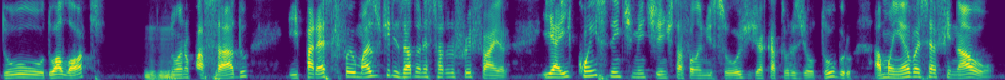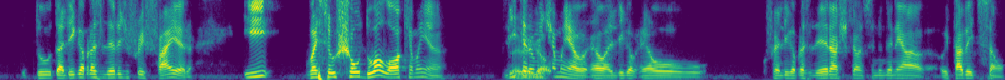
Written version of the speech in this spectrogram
do, do Alok uhum. no ano passado, e parece que foi o mais utilizado na história do Free Fire. E aí, coincidentemente, a gente está falando isso hoje, dia 14 de outubro, amanhã vai ser a final do, da Liga Brasileira de Free Fire, e vai ser o show do Alok amanhã. É Literalmente é amanhã. É a Liga, é o, foi a Liga Brasileira, acho que se não me engano é a oitava edição.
